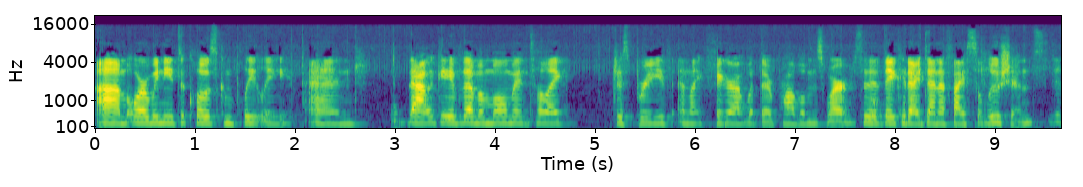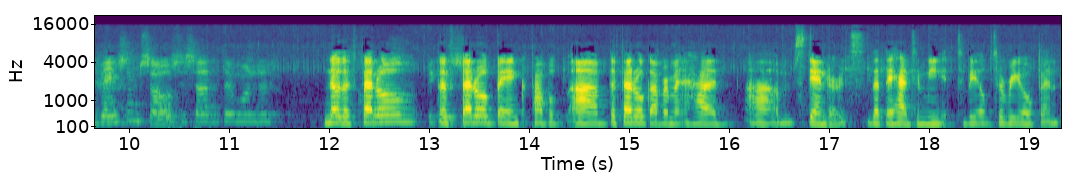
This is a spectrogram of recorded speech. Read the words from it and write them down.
um, or we need to close completely and that gave them a moment to like just breathe and like figure out what their problems were so that they could identify solutions. Did the banks themselves decide that they wanted to? No, the federal the federal bank probably uh, the federal government had um, standards that they had to meet to be able to reopen.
